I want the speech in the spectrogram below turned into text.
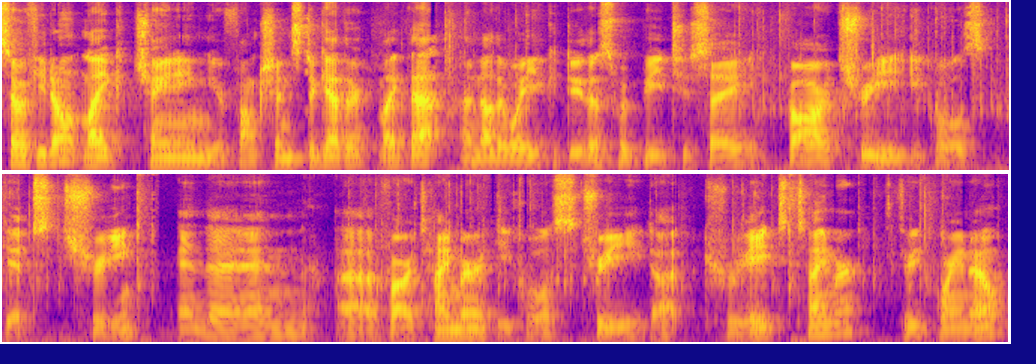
So if you don't like chaining your functions together like that, another way you could do this would be to say var tree equals get tree, and then uh, var timer equals tree dot create timer 3.0,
